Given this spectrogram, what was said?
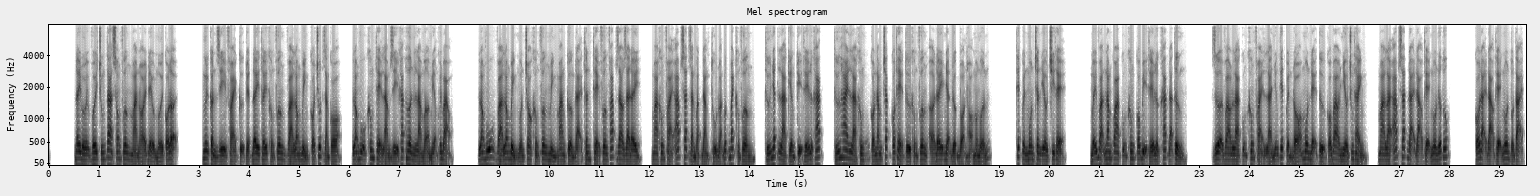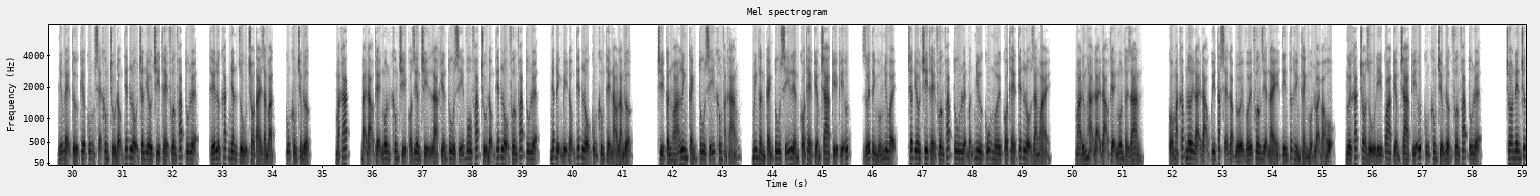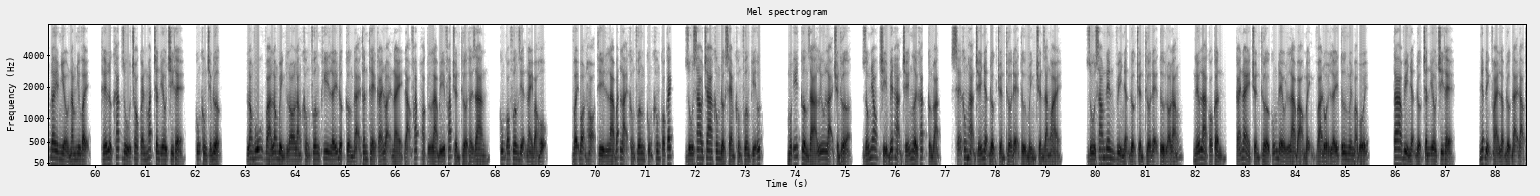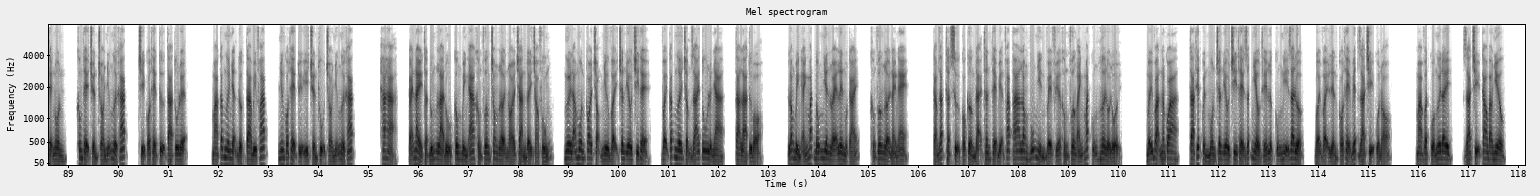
Đây đối với chúng ta song phương mà nói đều mới có lợi. Ngươi cần gì phải cự tuyệt đây thấy khổng phương và long bình có chút rằng co, long vũ không thể làm gì khác hơn là mở miệng khuyên bảo. Long vũ và long bình muốn cho khổng phương mình mang cường đại thân thể phương pháp giao ra đây, mà không phải áp sát dàn vật đẳng thủ đoạn bức bách khổng phương, thứ nhất là kiềng kỵ thế lực khác thứ hai là không có năm chắc có thể từ khổng phương ở đây nhận được bọn họ mong muốn. Thiết quyền môn chân yêu chi thể. Mấy vạn năm qua cũng không có bị thế lực khác đã từng. Dựa vào là cũng không phải là những thiết quyền đó môn đệ tử có bao nhiêu trung thành, mà là áp sát đại đạo thệ ngôn nước thúc. Có đại đạo thệ ngôn tồn tại, những đệ tử kia cũng sẽ không chủ động tiết lộ chân yêu chi thể phương pháp tu luyện, thế lực khác nhân dù cho tái giàn vặt, cũng không chiếm được. Mặt khác, đại đạo thệ ngôn không chỉ có riêng chỉ là khiến tu sĩ vô pháp chủ động tiết lộ phương pháp tu luyện, nhất định bị động tiết lộ cũng không thể nào làm được. Chỉ cần hóa linh cảnh tu sĩ không phản kháng minh thần cảnh tu sĩ liền có thể kiểm tra kỳ ký ức, dưới tình huống như vậy, chất yêu chi thể phương pháp tu luyện vẫn như cũ mới có thể tiết lộ ra ngoài. Mà đứng hạ đại đạo thể ngôn thời gian, có mặt khắp nơi đại đạo quy tắc sẽ gặp đối với phương diện này tin tức hình thành một loại bảo hộ, người khác cho dù đi qua kiểm tra ký ức cũng không chiếm được phương pháp tu luyện. Cho nên trước đây nhiều năm như vậy, thế lực khác dù cho quen mắt chân yêu chi thể, cũng không chiếm được. Long vũ và long bình lo lắng khổng phương khi lấy được cường đại thân thể cái loại này đạo pháp hoặc là bí pháp truyền thừa thời gian, cũng có phương diện này bảo hộ. Vậy bọn họ thì là bắt lại khổng phương cũng không có cách, dù sao cha không được xem khổng phương ký ức một ít cường giả lưu lại truyền thừa, giống nhau chỉ biết hạn chế người khác cường đoạn sẽ không hạn chế nhận được truyền thừa đệ tử mình truyền ra ngoài. Dù sao nên vì nhận được truyền thừa đệ tử lo lắng, nếu là có cần, cái này truyền thừa cũng đều là bảo mệnh và đổi lấy tư nguyên bảo bối. Ta vì nhận được chân yêu chi thể, nhất định phải lập được đại đạo thế ngôn, không thể truyền cho những người khác, chỉ có thể tự ta tu luyện. Mà các ngươi nhận được ta bí pháp, nhưng có thể tùy ý truyền thụ cho những người khác. Ha h a cái này thật đúng là đủ công bình a, khổng phương trong lời nói tràn đầy trào phúng, ngươi đã môn coi trọng như vậy chân yêu chi thể, vậy các ngươi chậm rãi tu luyện nhà ta là từ bỏ long bình ánh mắt bỗng nhiên lóe lên một cái, khổng phương lời này nghe. Cảm giác thật sự có cường đại thân thể biện pháp. A long vũ nhìn về phía khổng phương ánh mắt cũng hơi đổi đổi. Mấy vạn năm qua, ta thiết quyền môn chân yêu chi thể rất nhiều thế lực cũng nghĩ ra được, bởi vậy liền có thể biết giá trị của nó. Mà vật của ngươi đây, giá trị cao bao nhiêu?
